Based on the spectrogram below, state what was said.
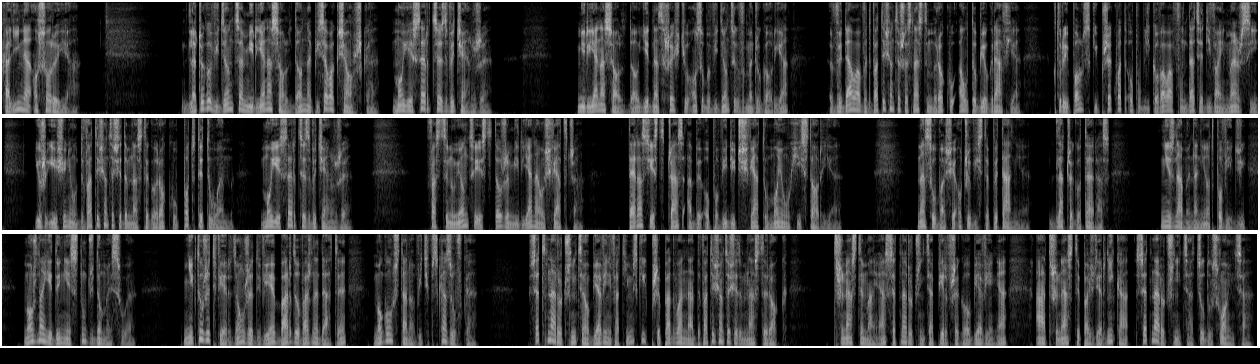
Halina Osoryja. Dlaczego widząca Mirjana Soldo napisała książkę Moje serce zwycięży? Mirjana Soldo, jedna z sześciu osób widzących w Medjugorje, wydała w 2016 roku autobiografię, której polski przekład opublikowała Fundacja Divine Mercy już jesienią 2017 roku pod tytułem Moje serce zwycięży. Fascynujące jest to, że Mirjana oświadcza – Teraz jest czas, aby opowiedzieć światu moją historię. Nasuwa się oczywiste pytanie: dlaczego teraz? Nie znamy na nie odpowiedzi, można jedynie snuć domysły. Niektórzy twierdzą, że dwie bardzo ważne daty mogą stanowić wskazówkę. Setna rocznica objawień fatimskich przypadła na 2017 rok. 13 maja setna rocznica pierwszego objawienia, a 13 października setna rocznica cudu słońca.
